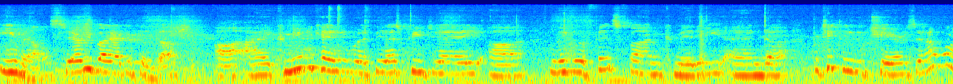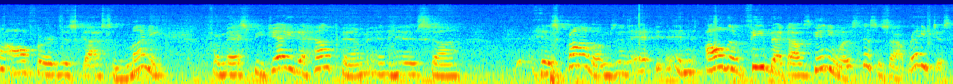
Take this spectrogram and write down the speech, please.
emails to everybody I could think of. Uh, I communicated with the SPJ uh, Legal Defense Fund Committee and uh, particularly the chair and said, I want to offer this guy some money from SPJ to help him in his uh, his problems. And, and all the feedback I was getting was, this is outrageous.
